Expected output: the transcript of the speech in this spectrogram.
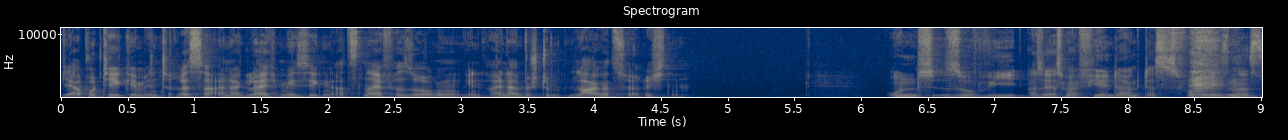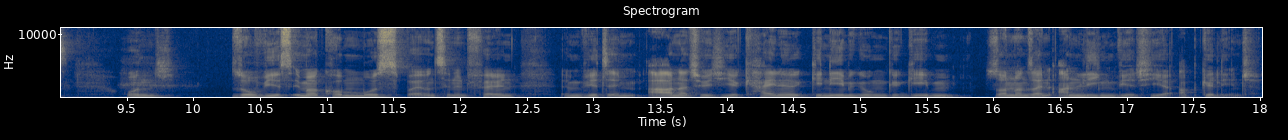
die Apotheke im Interesse einer gleichmäßigen Arzneiversorgung in einer bestimmten Lage zu errichten. Und so wie, also erstmal vielen Dank, dass es vorlesen ist. Und so wie es immer kommen muss bei uns in den Fällen, ähm, wird dem A natürlich hier keine Genehmigung gegeben, sondern sein Anliegen wird hier abgelehnt.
